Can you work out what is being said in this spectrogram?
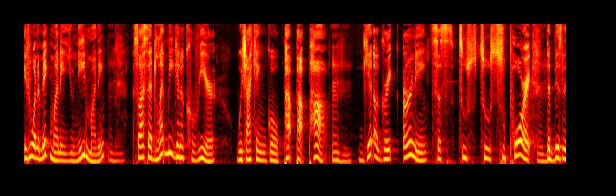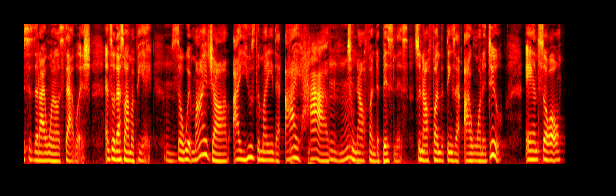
if you want to make money, you need money. Mm-hmm. So I said, let me get a career which I can go pop, pop, pop, get a great earning to to to support the businesses that I want to establish. And so that's why I'm a PA. So with my job, I use the money that I have to now fund a business. So now fund the things that I want to do. And so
